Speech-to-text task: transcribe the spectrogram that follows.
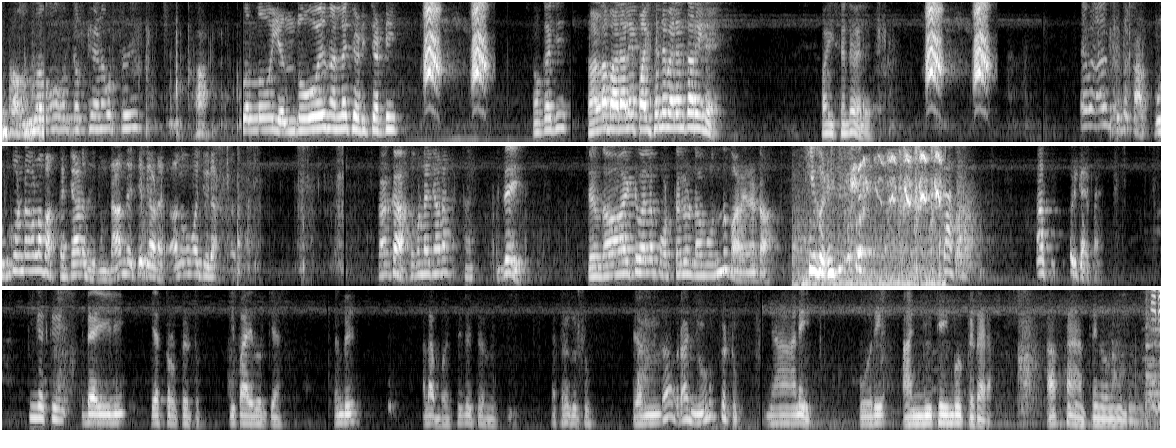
അള്ളോ, ഇതൊക്കെയാണ് കൊടുത്തത്. അള്ളോ, എന്തോ ഒരു നല്ല ചെടിച്ചട്ടി. നോക്കാച്ചി. കള്ള പാരാലെ പൈസന്റെ വില എനിക്ക് അറിയില്ലേ പൈസന്റെ വില. കക്കൂസ് കൊണ്ടുള്ള ബക്കറ്റാണിത്. ഉണ്ടാന്ന് വെച്ചിട്ട് അവിടെ. അത് നമുക്ക് പറ്റൂല. കാക്ക അത് കൊണ്ടുവച്ചാടെ ഇതേ ചെറുതായിട്ട് വല്ല പൊട്ടലും ഉണ്ടാവുമ്പോ ഒന്ന് പറയണട്ടോ ഒരു കാര്യം നിങ്ങൾക്ക് ഡെയിലി എത്ര ഉപ്പ് കിട്ടും? ഈ പായ തുറക്കുക എന്ത്? അല്ല ബസ് ചോദിച്ചിരുന്നു എത്ര കിട്ടും? എന്താ ഒരു അഞ്ഞൂറ് കിട്ടും. ഞാനേ ഒരു അഞ്ഞൂറ്റി അമ്പത് ഉപ്പ് തരാം. ആ സാധനത്തിന് നിങ്ങളൊന്ന് കൊണ്ടുപോകും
